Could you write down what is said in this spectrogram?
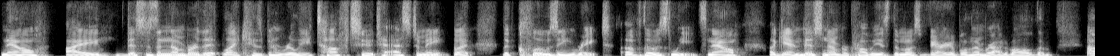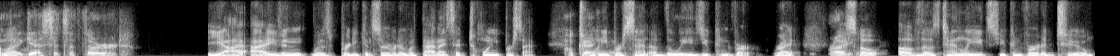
Now, I this is a number that like has been really tough to to estimate, but the closing rate of those leads. Now, again, this number probably is the most variable number out of all of them. I'm going to guess it's a third. Yeah, I, I, even was pretty conservative with that. And I said 20%. Okay. 20% of the leads you convert, right? Right. So of those 10 leads, you converted two,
